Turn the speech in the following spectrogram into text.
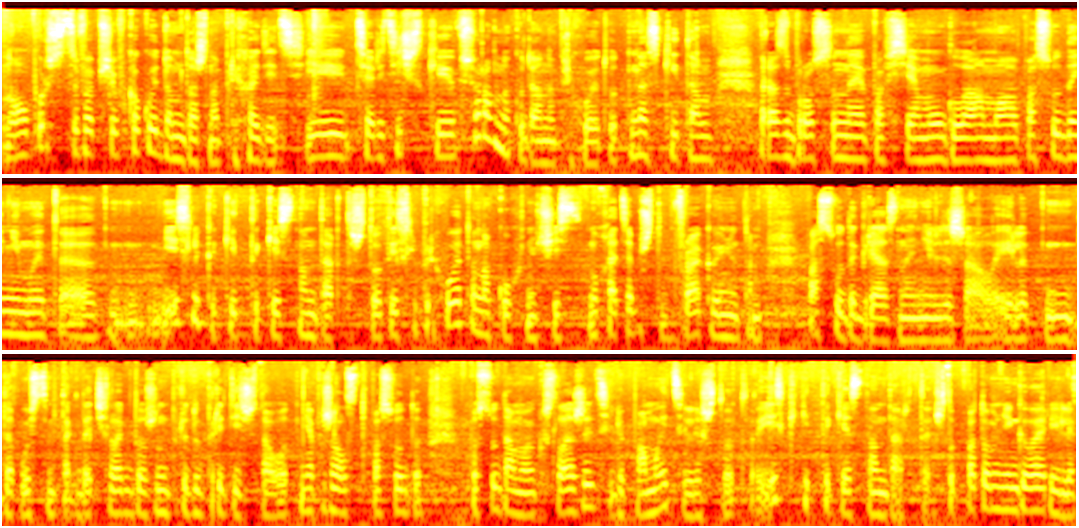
Но уборщица вообще в какой дом должна приходить? И теоретически все равно, куда она приходит. Вот носки там разбросанные по всем углам, а посуда не мытая. Есть ли какие-то такие стандарты, что вот если приходит она кухню чистить, ну хотя бы, чтобы в раковине там посуда грязная не лежала, или, допустим, тогда человек должен предупредить, что вот мне, пожалуйста, посуду, посудомойку сложить или помыть или что-то. Есть какие-то такие стандарты? Стандарты, чтобы потом не говорили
